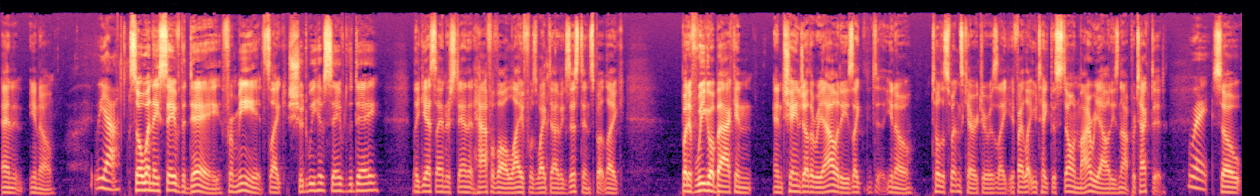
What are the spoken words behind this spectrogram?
and you know Yeah, so when they save the day for me it's like should we have saved the day like yes i understand that half of all life was wiped out of existence but like but if we go back and and change other realities like you know tilda swinton's character was like if i let you take this stone my reality is not protected right. so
